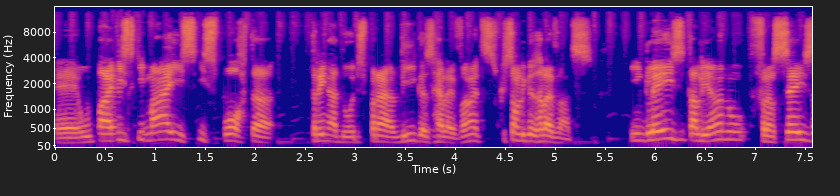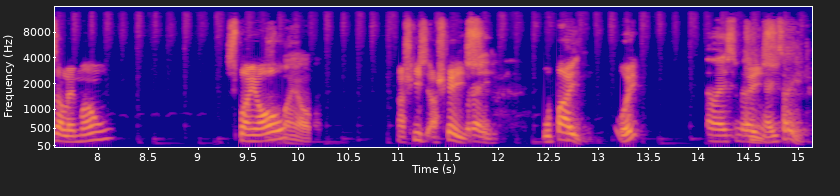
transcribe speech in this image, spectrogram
É, o país que mais exporta treinadores para ligas relevantes, o que são ligas relevantes? Inglês, italiano, francês, alemão, espanhol. Espanhol. Acho que, acho que é isso. O país. Oi? Não, é isso mesmo. É isso, é isso aí.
